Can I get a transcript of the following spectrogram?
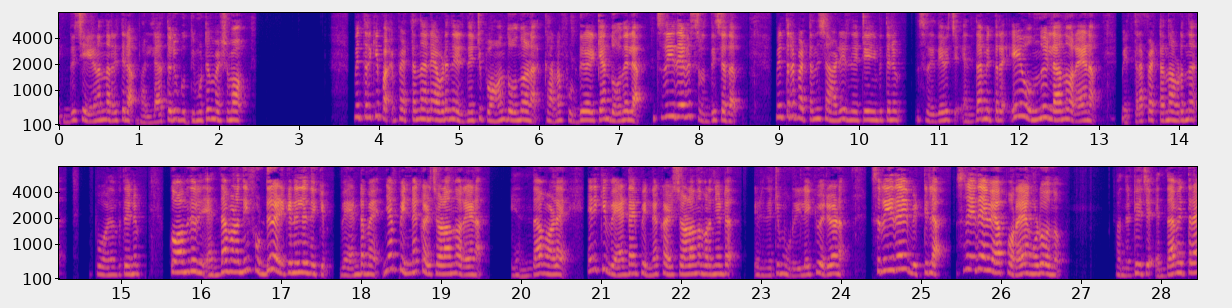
എന്ത് ചെയ്യണമെന്ന് അറിയത്തില്ല വല്ലാത്തൊരു ബുദ്ധിമുട്ടും വിഷമം മിത്രയ്ക്ക് പെട്ടെന്ന് തന്നെ അവിടെ നിന്ന് എഴുന്നേറ്റ് പോകാൻ തോന്നുവാണ്. കാരണം ഫുഡ് കഴിക്കാൻ തോന്നില്ല. ശ്രീദേവി ശ്രദ്ധിച്ചത്. മിത്ര പെട്ടെന്ന് ചാടി എഴുന്നേറ്റ് കഴിഞ്ഞപ്പോഴത്തേനും ശ്രീദേവി എന്താ മിത്ര? ഏ ഒന്നുമില്ല എന്ന് പറയണം. മിത്ര പെട്ടെന്ന് അവിടുന്ന് പോയപ്പോഴത്തേനും കോമതി എന്താ മോളെ നീ ഫുഡ് കഴിക്കണില്ല? നിൽക്കും വേണ്ടമേ ഞാൻ പിന്നെ കഴിച്ചോളാം എന്ന് പറയണം. എന്താ മോളെ എനിക്ക് വേണ്ട പിന്നെ കഴിച്ചോളാം എന്ന് പറഞ്ഞിട്ട് എഴുന്നേറ്റ് മുറിയിലേക്ക് വരുവാണ്. ശ്രീദേവി വിട്ടില്ല. ശ്രീദേവി ആ പുറേ അങ്ങോട്ട് വന്നു. വന്നിട്ട് ചോദിച്ചു എന്താ മിത്രേ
